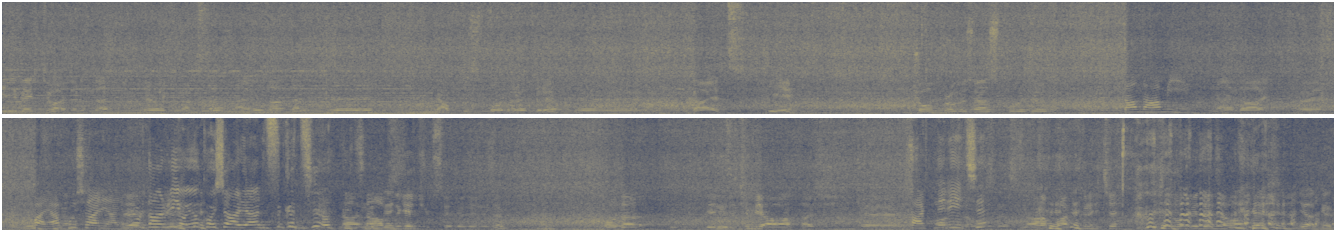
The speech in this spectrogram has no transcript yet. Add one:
55 civarlarında Leroy Max'ta. Yani zaten e, yaptığı spordan ötürü e, gayet iyi. Çoğu profesyonel sporcu Dan daha mı iyi? yani daha iyi. Öyle. Bayağı koşar yani. Buradan Rio'ya koşar yani sıkıntı yok. Na, nabzı geç yükseliyor denizin. O da deniz için bir avantaj. Ee, Partneri için? Ama partneri için işte o bir dezavantaj. yok yok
